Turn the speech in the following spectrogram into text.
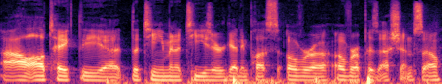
I'll, I'll take the uh, the team in a teaser getting plus over a over a possession. So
